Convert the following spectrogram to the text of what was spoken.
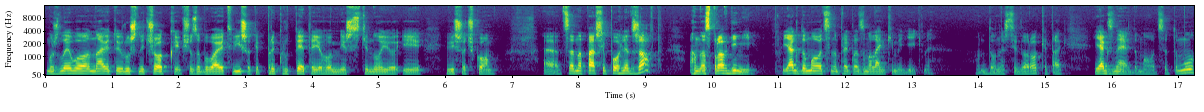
Можливо, навіть той рушничок, якщо забувають вішати, прикрутити його між стіною і вішачком. Е, Це на перший погляд жарт, а насправді ні. Як домовитися, наприклад, з маленькими дітьми? Донечці два роки, так? Як з нею домовитися? Тому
